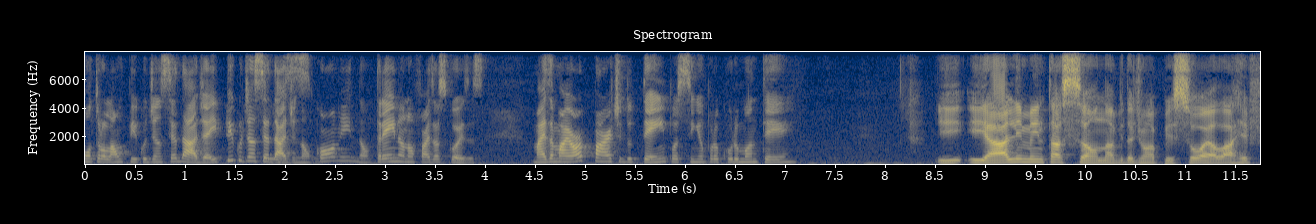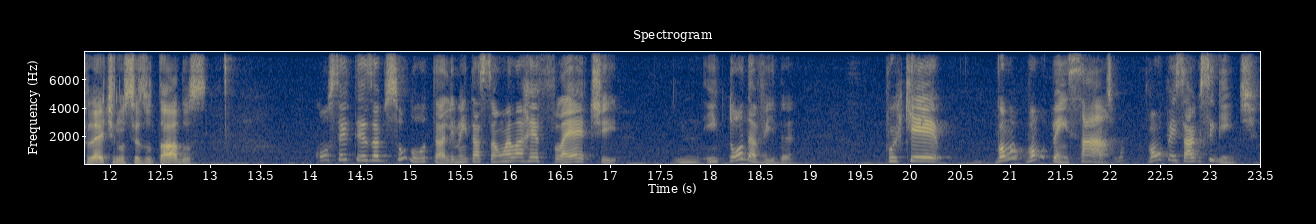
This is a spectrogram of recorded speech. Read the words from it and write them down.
controlar um pico de ansiedade. Aí, pico de ansiedade, Isso. não come, não treina, não faz as coisas. Mas a maior parte do tempo, assim, eu procuro manter E, e a alimentação na vida de uma pessoa, ela reflete nos resultados? Com certeza absoluta. A alimentação ela reflete em toda a vida. Porque vamos, vamos pensar, vamos pensar o seguinte.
